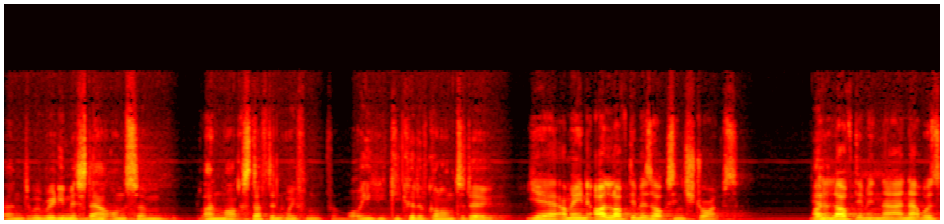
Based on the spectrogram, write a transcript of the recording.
and we really missed out on some landmark stuff, didn't we, from from what he, he could have gone on to do. Yeah, I mean, I loved him as Ox in Stripes. I loved him in that, and that was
